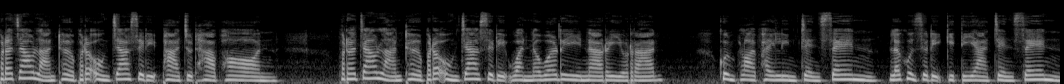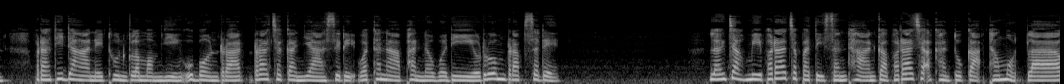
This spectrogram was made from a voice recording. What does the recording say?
พระเจ้าหลานเธอพระองค์เจ้าสิริภาจุฑาพร พระเจ้าหลานเธอพระองค์เจ้าสิริวัณณวรีนารีรัตน์ คุณพลอยไพลินเจนเซนและคุณสิริกิติยาเจนเซนพระธิดาในทุนกระหม่อมหญิงอุบลรัตนราชกัญญาสิริวัฒนาพันนวดีร่วมรับเสด็จ หลังจากมีพระราชปฏิสันถานกับพระราชอาคันตุกะทั้งหมดแล้ว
